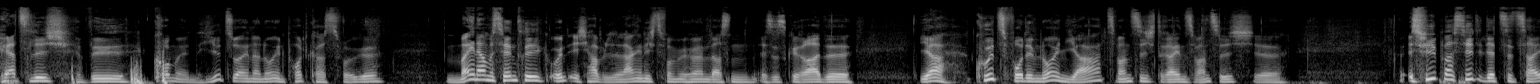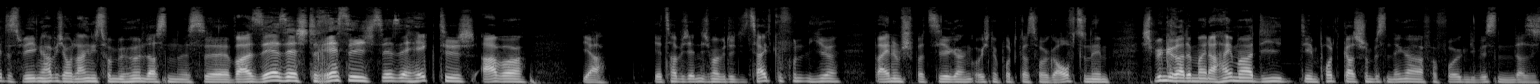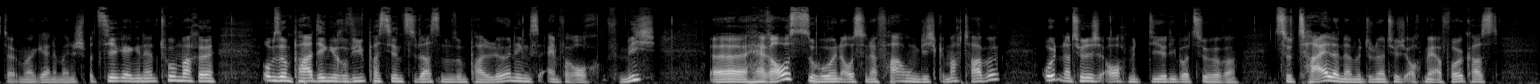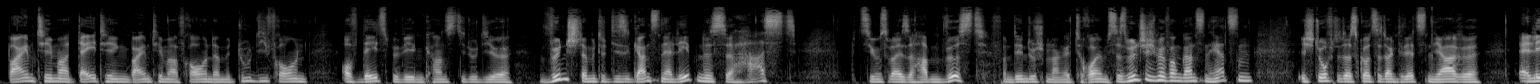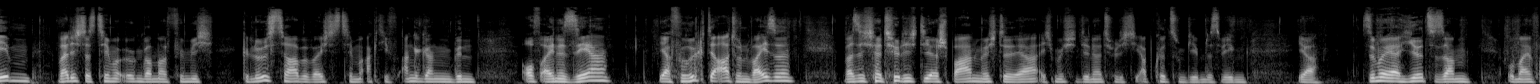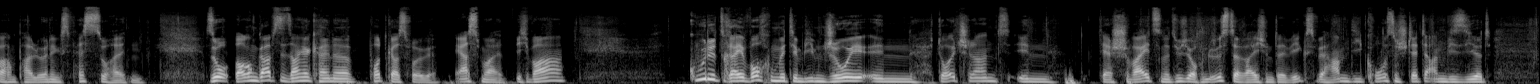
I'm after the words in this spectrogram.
Herzlich willkommen hier zu einer neuen Podcast-Folge. Mein Name ist Hendrik und ich habe lange nichts von mir hören lassen. Es ist gerade, ja, kurz vor dem neuen Jahr 2023. Äh, ist viel passiert die letzte Zeit, deswegen habe ich auch lange nichts von mir hören lassen. Es äh, war sehr, sehr stressig, sehr, sehr hektisch, aber ja, jetzt habe ich endlich mal wieder die Zeit gefunden, hier bei einem Spaziergang euch eine Podcast-Folge aufzunehmen. Ich bin gerade in meiner Heimat, die den Podcast schon ein bisschen länger verfolgen, die wissen, dass ich da immer gerne meine Spaziergänge in der Natur mache, um so ein paar Dinge Revue passieren zu lassen, um so ein paar Learnings einfach auch für mich äh, herauszuholen aus den Erfahrungen, die ich gemacht habe und natürlich auch mit dir, lieber Zuhörer, zu teilen, damit du natürlich auch mehr Erfolg hast beim Thema Dating, beim Thema Frauen, damit du die Frauen auf Dates bewegen kannst, die du dir wünschst, damit du diese ganzen Erlebnisse hast, beziehungsweise haben wirst, von denen du schon lange träumst. Das wünsche ich mir vom ganzen Herzen. Ich durfte das Gott sei Dank die letzten Jahre erleben, weil ich das Thema irgendwann mal für mich gelöst habe, weil ich das Thema aktiv angegangen bin, auf eine sehr ja, verrückte Art und Weise, was ich natürlich dir ersparen möchte. Ja, ich möchte dir natürlich die Abkürzung geben, deswegen ja, sind wir ja hier zusammen, um einfach ein paar Learnings festzuhalten. So, warum gab es jetzt lange keine Podcast-Folge? Erstmal, ich war gute drei Wochen mit dem lieben Joey in Deutschland, in der Schweiz und natürlich auch in Österreich unterwegs. Wir haben die großen Städte anvisiert,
